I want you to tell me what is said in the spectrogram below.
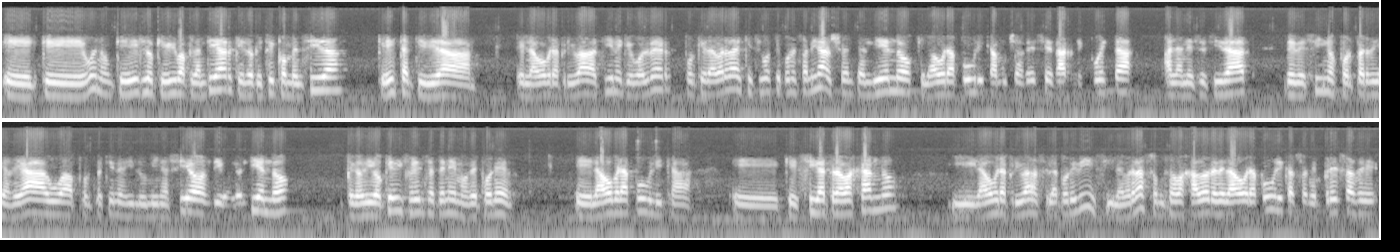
eh, que, bueno, que es lo que iba a plantear, que es lo que estoy convencida, que esta actividad en la obra privada tiene que volver, porque la verdad es que si vos te pones a mirar, yo entendiendo que la obra pública muchas veces da respuesta a la necesidad de vecinos por pérdidas de agua, por cuestiones de iluminación, digo, lo entiendo, pero digo, ¿qué diferencia tenemos de poner eh, la obra pública eh, que siga trabajando y la obra privada se la prohibís? Y la verdad son trabajadores de la obra pública, son empresas de,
